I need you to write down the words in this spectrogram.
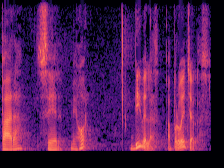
para ser mejor. Vívelas, aprovechalas.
